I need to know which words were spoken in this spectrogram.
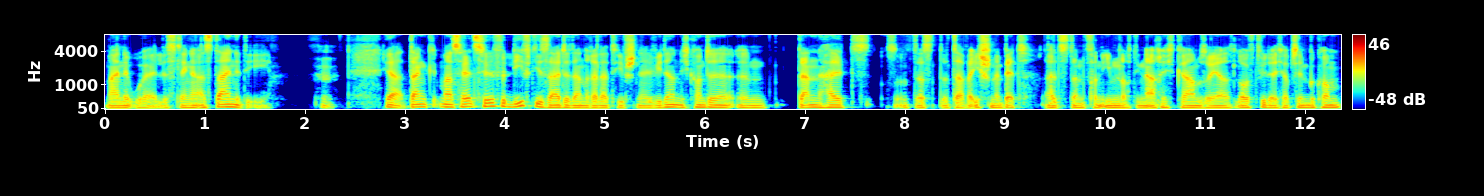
Meine URL ist länger als deine.de. Hm. Ja, dank Marcells Hilfe lief die Seite dann relativ schnell wieder und ich konnte ähm, dann halt, das, da war ich schon im Bett, als dann von ihm noch die Nachricht kam, so ja, läuft wieder, ich habe es hinbekommen.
